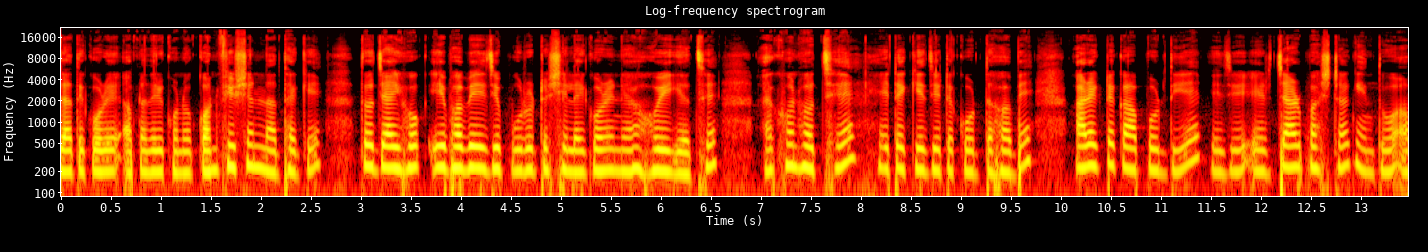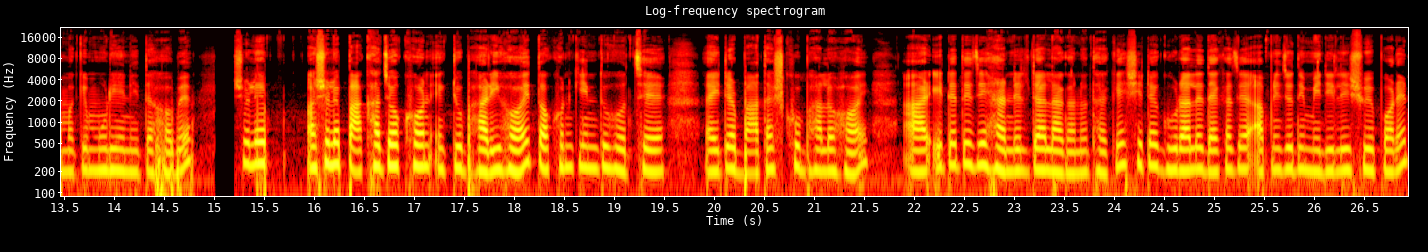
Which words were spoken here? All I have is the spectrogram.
যাতে করে আপনাদের কোনো কনফিউশন না থাকে। তো যাই হোক, এভাবে যে পুরোটা সেলাই করে নেওয়া হয়ে গেছে। এখন হচ্ছে এটাকে যেটা করতে হবে, আরেকটা কাপড় দিয়ে এই যে এর চারপাশটা কিন্তু আমাকে মুড়িয়ে নিতে হবে। আসলে আসলে পাখা যখন একটু ভারী হয়, তখন কিন্তু হচ্ছে এটার বাতাস খুব ভালো হয়। আর এটাতে যে হ্যান্ডেলটা লাগানো থাকে, সেটা ঘুরালে দেখা যায় আপনি যদি মিডিলে শুয়ে পড়েন,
